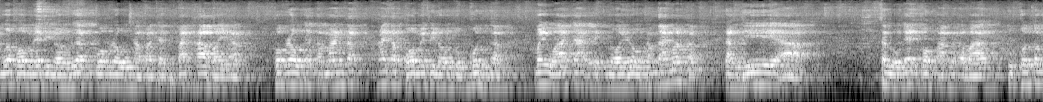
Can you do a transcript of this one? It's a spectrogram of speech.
เมื่อพ่อแม่พี่น้องเลือกพวกเราชาวประชาธิปัตย์ข้าไปครับ พวกเราจะทำงานครับให้กับพ่อแม่พี่น้องทุกคนครับ ไม่ว่าจะเล็กน้อยเราทำได้หมดครับดังที่อ่า สรุปแน่นของพรรคนะครับว่าทุกคนต้อง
